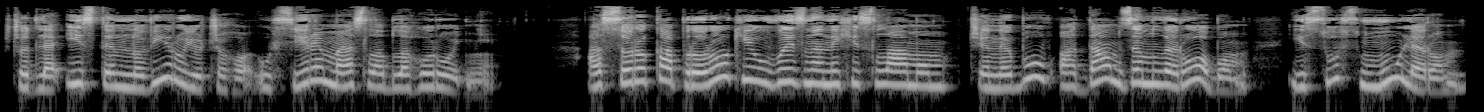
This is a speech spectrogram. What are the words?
що для істинно віруючого усі ремесла благородні. А з сорока пророків, визнаних ісламом, чи не був Адам землеробом, Ісус муляром,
